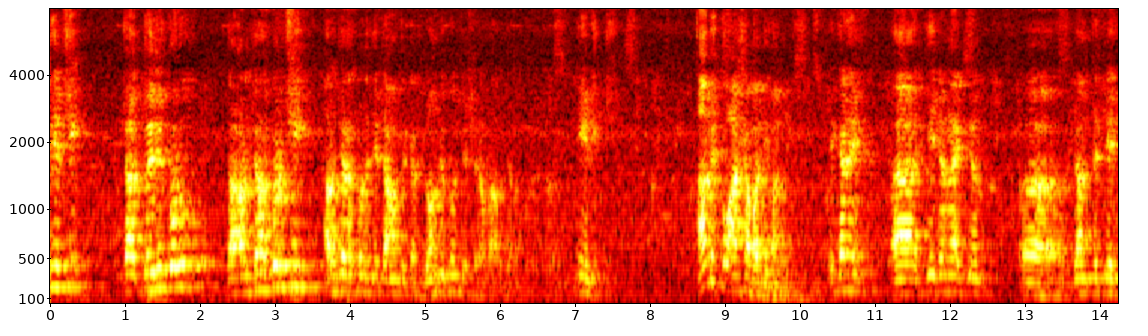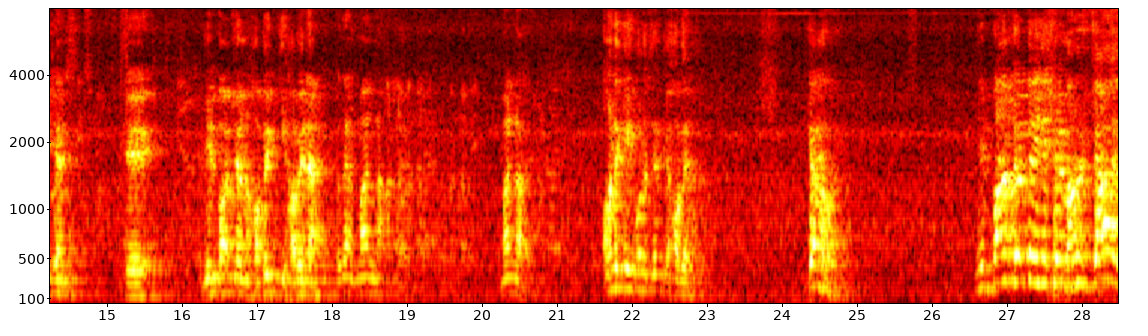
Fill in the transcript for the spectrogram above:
দিয়েছি, তারা তৈরি করুক, তার আলোচনা করছি, আলোচনা করে যেটা আমাদের কাছে গ্রহণযোগ্য হচ্ছে সেটা আমরা আলোচনা করে নিয়ে নিচ্ছি। আমি খুব আশাবাদী মানুষ। এখানে কে যেন একজন জানতে চেয়েছেন যে নির্বাচন হবে কি হবে না, বোধহয় মান না মান না হয়। অনেকেই বলেছেন যে হবে না। কেন হবে? নির্বাচন তো এই দেশের মানুষ চায়,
